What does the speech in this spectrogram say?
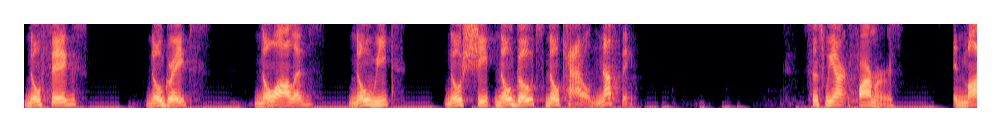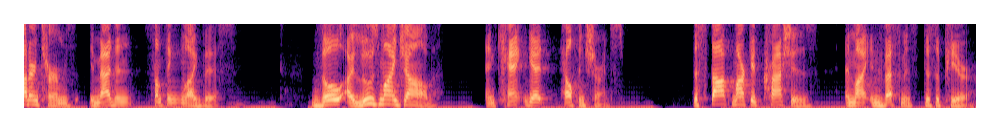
No figs, no grapes, no olives, no wheat, no sheep, no goats, no cattle, nothing. Since we aren't farmers, in modern terms, imagine something like this. Though I lose my job and can't get health insurance, the stock market crashes and my investments disappear.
